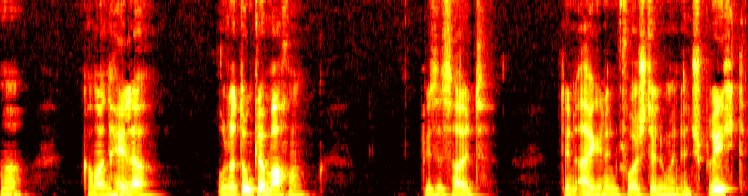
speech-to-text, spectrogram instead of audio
Ja, kann man heller oder dunkler machen, bis es halt den eigenen Vorstellungen entspricht.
